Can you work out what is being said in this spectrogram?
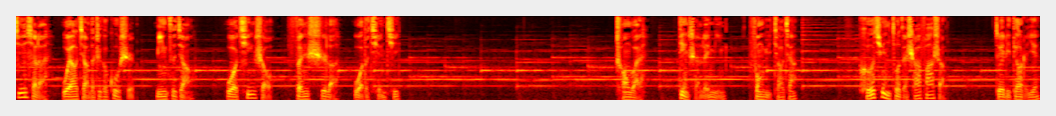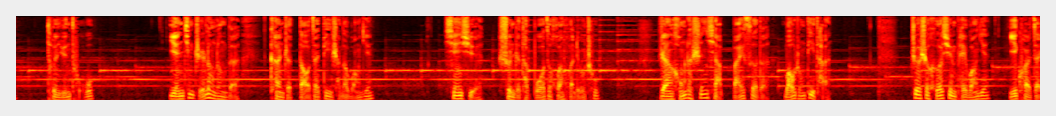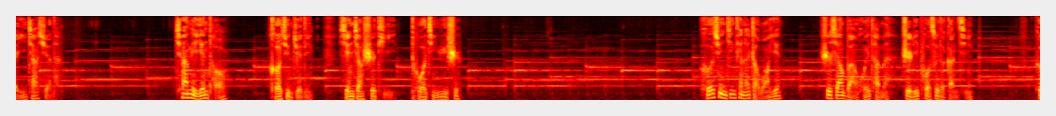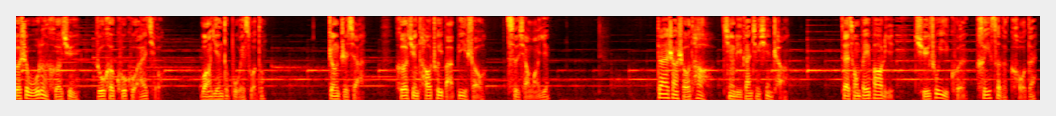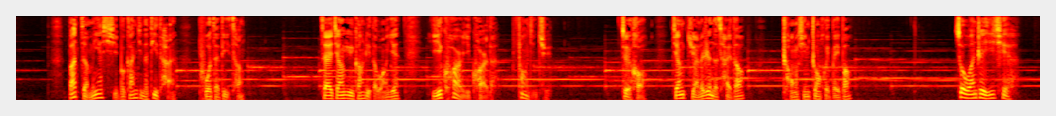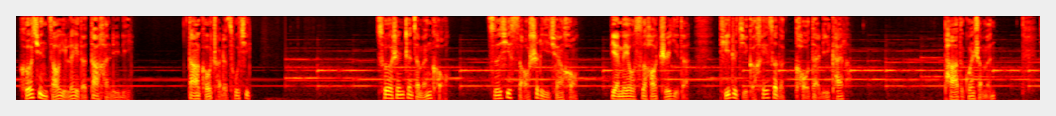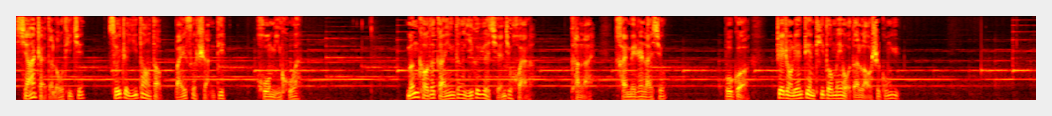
接下来我要讲的这个故事，名字叫《我亲手分尸了我的前妻》。窗外，电闪雷鸣，风雨交加。何迅坐在沙发上，嘴里叼着烟，吞云吐雾，眼睛直愣愣的看着倒在地上的王嫣。鲜血顺着他脖子缓缓流出，染红了身下白色的毛绒地毯。这是何迅陪王嫣一块在宜家选的。掐灭烟头，何迅决定先将尸体拖进浴室。何迅今天来找王嫣，是想挽回他们支离破碎的感情。可是无论何迅如何苦苦哀求，王嫣都不为所动。争执下，何迅掏出一把匕首刺向王嫣。戴上手套，清理干净现场。再从背包里取出一捆黑色的口袋，把怎么也洗不干净的地毯铺在地层，再将浴缸里的王烟一块一块的放进去，最后将卷了刃的菜刀重新装回背包。做完这一切，何逊早已累得大汗淋漓，大口喘着粗气，侧身站在门口，仔细扫视了一圈后。便没有丝毫迟疑的，提着几个黑色的口袋离开了。啪的关上门，狭窄的楼梯间随着一道道白色闪电，忽明忽暗。门口的感应灯一个月前就坏了，看来还没人来修。不过，这种连电梯都没有的老式公寓，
